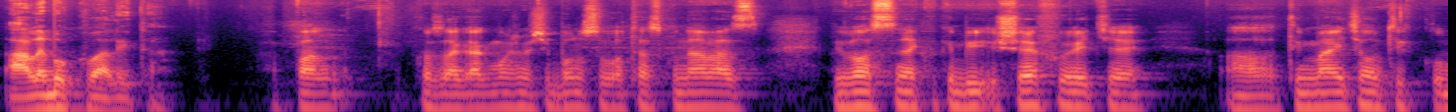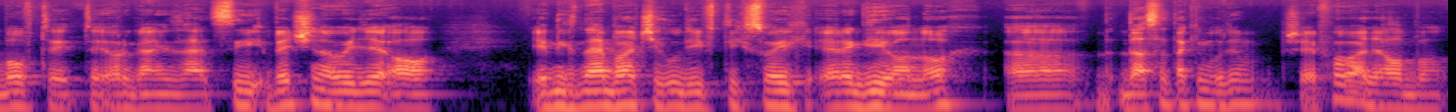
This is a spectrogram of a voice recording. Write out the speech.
Alebo kvalita. A pán Kozák, ak môžeme ešte bonusovú otázku na vás. Vy vlastne ako keby šéfujete tým majiteľom tých klubov v tej, tej organizácii. Väčšinou ide o jedných z najbohatších ľudí v tých svojich regiónoch. Dá sa takým ľuďom šéfovať? Alebo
